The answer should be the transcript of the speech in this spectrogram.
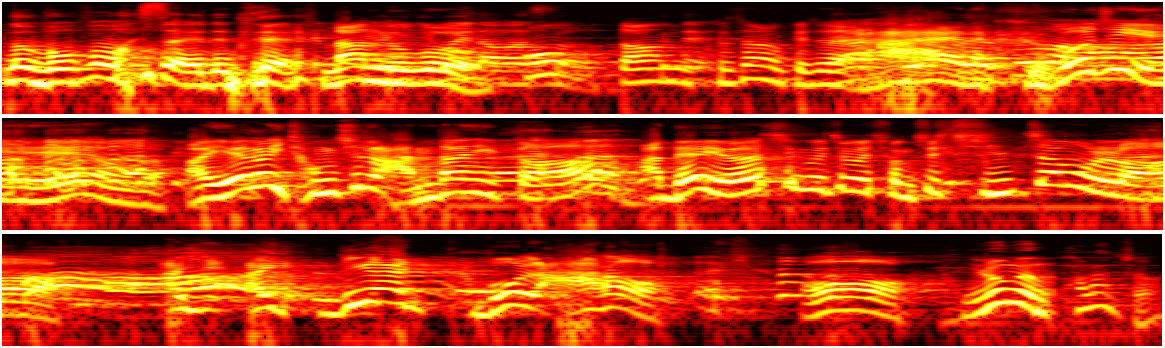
너 못 뽑았어 했는데 난 누구? 어? 난 그 사람 그 사람 아, 나 그거지 아 얘가 정치를 안다니까 아 내 여자친구 중에 정치 진짜 몰라 아, 얘, 아 네가 뭘 알아? 어. 이러면 화나죠.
